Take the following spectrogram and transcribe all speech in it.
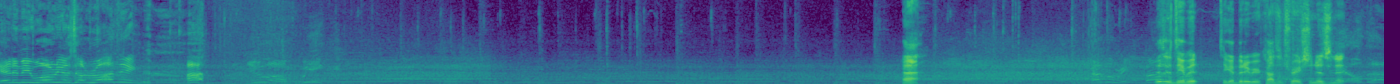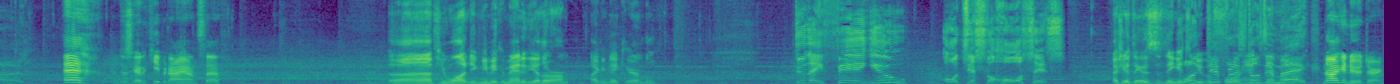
The enemy warriors are running! Ah, you are weak! Ha. Huh. This is gonna take a, bit, take a bit of your concentration, isn't it? Eh, I just gotta keep an eye on stuff. Uh, if you want, you can give me command of the other arm. I can take care of them. Do they fear you, or just the horses? Actually, I think this is the thing you have to do beforehand. What difference does it make? No, I can do it during.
